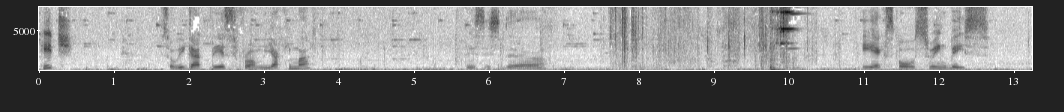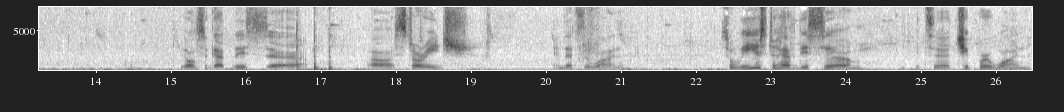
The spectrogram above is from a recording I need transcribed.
hitch. So we got this from Yakima. This is the EXO swing base. We also got this uh, uh, storage and that's the one. So we used to have this, um, it's a cheaper one.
